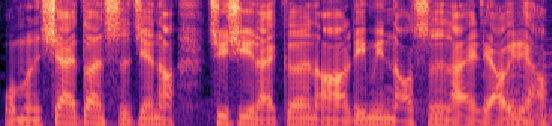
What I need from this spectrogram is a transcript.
我们下一段时间呢，继续来跟啊黎明老师来聊一聊。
